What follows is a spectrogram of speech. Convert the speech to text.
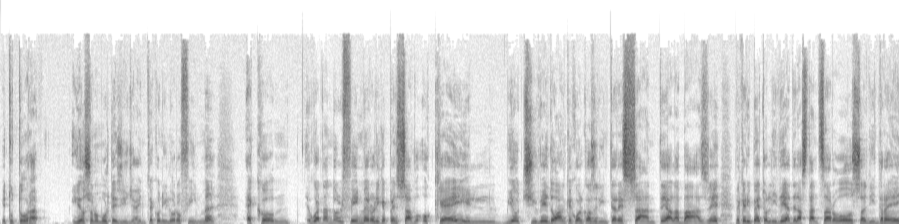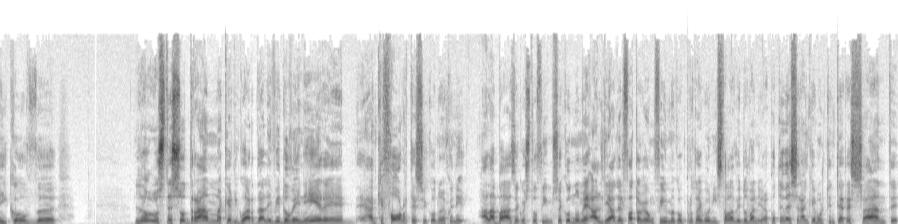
e tuttora io sono molto esigente con i loro film. Ecco guardando il film ero lì che pensavo ok il, io ci vedo anche qualcosa di interessante alla base perché ripeto l'idea della stanza rossa di Dreykov lo stesso dramma che riguarda le vedove nere è anche forte secondo me, quindi alla base questo film secondo me al di là del fatto che è un film con protagonista la vedova nera poteva essere anche molto interessante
